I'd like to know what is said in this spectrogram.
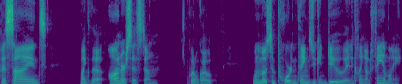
besides like the honor system, quote unquote, one of the most important things you can do in a Klingon family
